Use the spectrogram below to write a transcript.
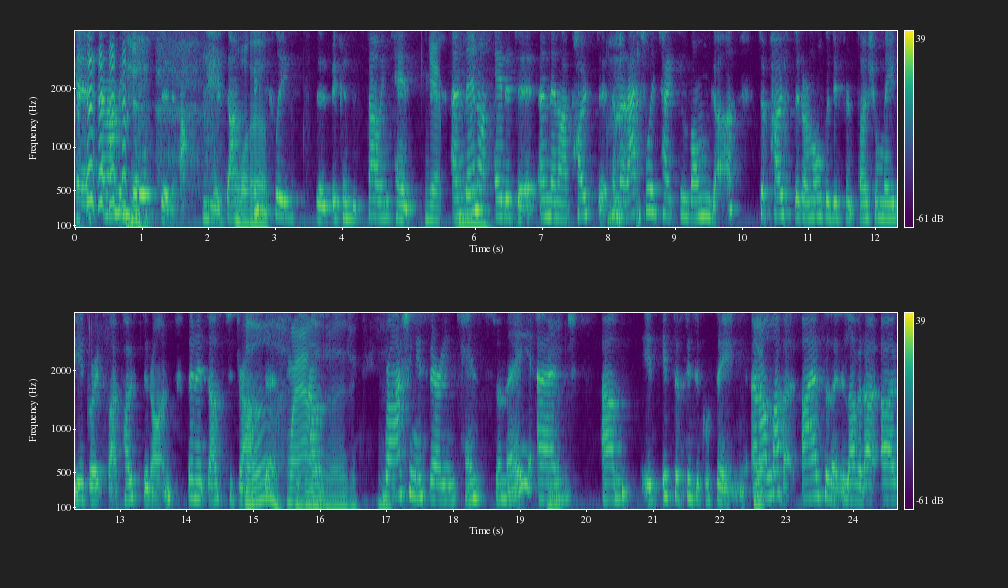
and I'm exhausted afterwards. I'm wow. physically exhausted because it's so intense. Yeah. And then I edit it and then I post it. And it actually takes longer to post it on all the different social media groups I post it on than it does to draft oh, it. Wow. amazing? writing is very intense for me and um, it, it's a physical thing and Yeah. I love it. I absolutely love it. I, I,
